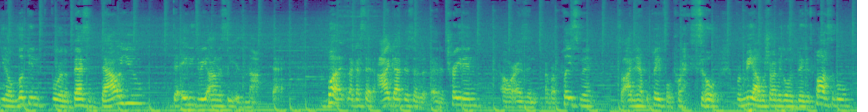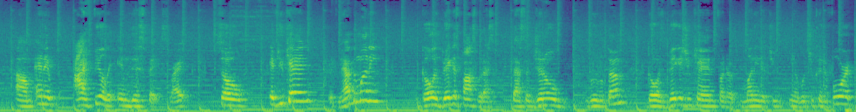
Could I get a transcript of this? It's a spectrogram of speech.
you know, looking for the best value, the 83 honestly is not that. But like I said, I got this as a, a trade-in or as an, a replacement, so I didn't have to pay full price. So for me, I was trying to go as big as possible, um, and it, I feel it in this space, right? So if you can, if you have the money, go as big as possible. That's that's the general rule of thumb. Go as big as you can for the money that you you know what you can afford.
